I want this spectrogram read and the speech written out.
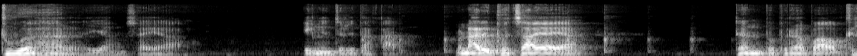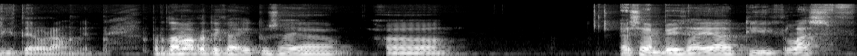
dua hal yang saya ingin ceritakan. Menarik buat saya ya dan beberapa gelintir orang mungkin. Pertama ketika itu saya eh, SMP saya di kelas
